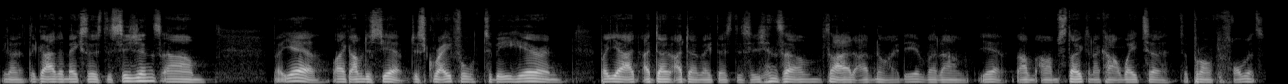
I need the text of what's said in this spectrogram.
you know the guy that makes those decisions. Um, but yeah, like I'm just yeah, just grateful to be here. And but yeah, I, I don't I don't make those decisions. Um, so I, I have no idea. But um, yeah, I'm, I'm stoked and I can't wait to to put on a performance.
